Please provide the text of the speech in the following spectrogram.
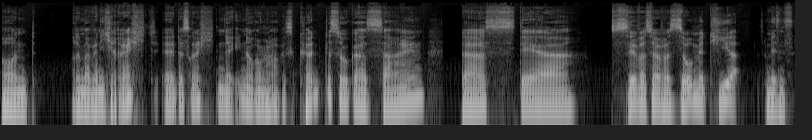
Und Warte mal, wenn ich recht, äh, das Recht in Erinnerung habe, es könnte sogar sein, dass der Silver Server somit hier zumindest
